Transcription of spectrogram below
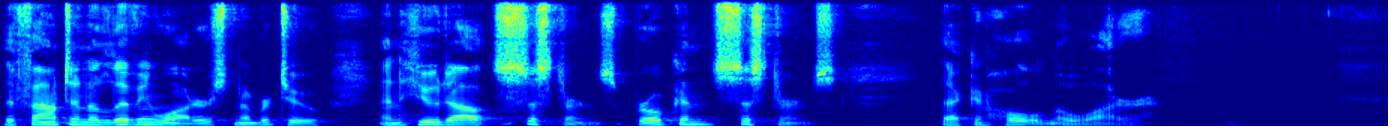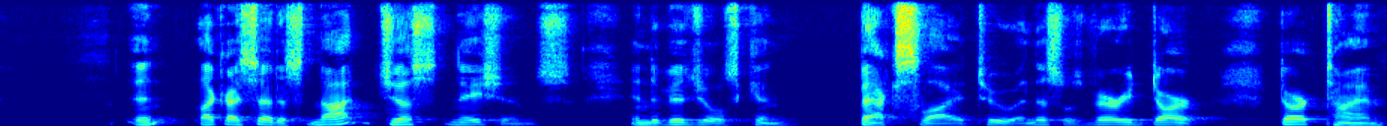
the fountain of living waters, number two, and hewed out cisterns, broken cisterns that can hold no water. And like I said, it's not just nations. Individuals can backslide too. And this was very dark, dark time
